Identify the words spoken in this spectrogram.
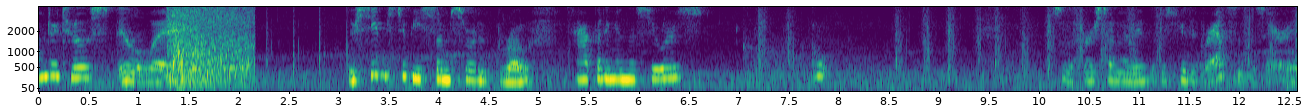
Undertow Spillway. There seems to be some sort of growth happening in the sewers. Oh. This is the first time I'm able to hear the grass in this area.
